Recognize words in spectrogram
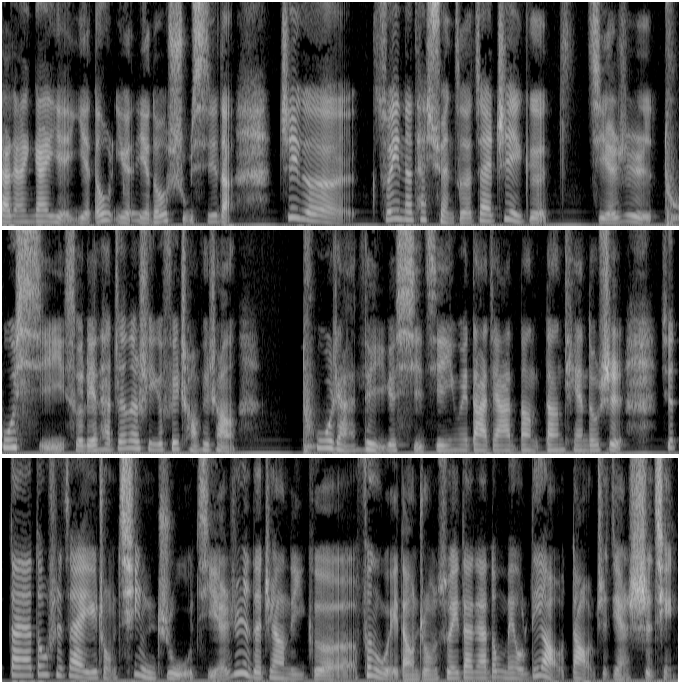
大家应该也也都也也都熟悉的这个，所以呢，他选择在这个节日突袭以色列，他真的是一个非常非常。突然的一个袭击，因为大家当当天都是，就大家都是在一种庆祝节日的这样的一个氛围当中，所以大家都没有料到这件事情。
